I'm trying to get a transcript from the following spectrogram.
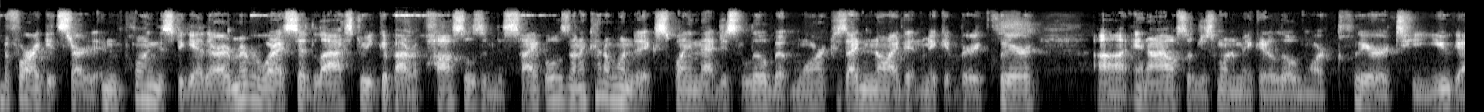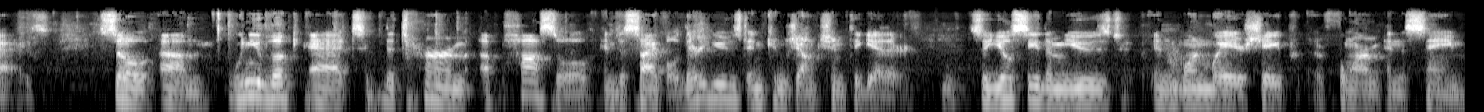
before I get started in pulling this together, I remember what I said last week about apostles and disciples, and I kind of wanted to explain that just a little bit more because I know I didn't make it very clear. Uh, and I also just want to make it a little more clear to you guys. So, um, when you look at the term apostle and disciple, they're used in conjunction together. So, you'll see them used in one way or shape or form in the same,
